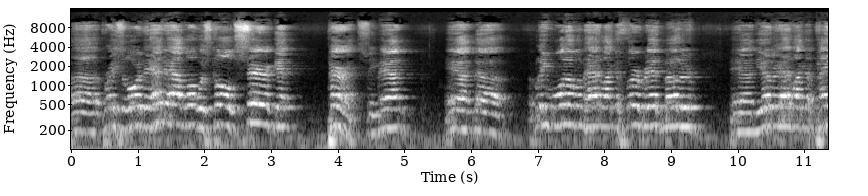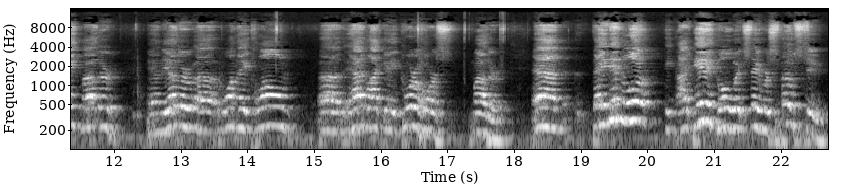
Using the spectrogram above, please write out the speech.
Uh, praise the Lord. They had to have what was called surrogate parents. Amen. And uh, I believe one of them had like a thoroughbred mother, and the other had like a paint mother, and the other uh, one they cloned uh, had like a quarter horse mother. And they didn't look identical, which they were supposed to.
